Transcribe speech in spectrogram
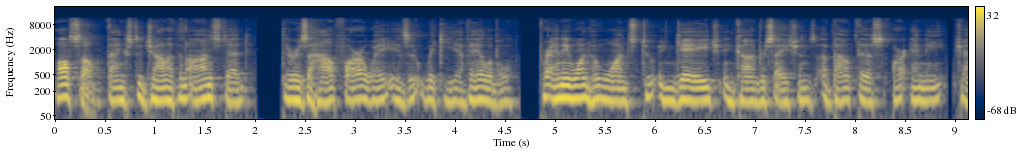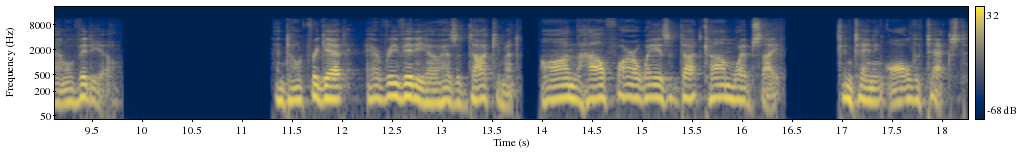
Also, thanks to Jonathan Onsted, there is a How Far Away Is It wiki available for anyone who wants to engage in conversations about this or any channel video. And don't forget, every video has a document on the howfarawayisit.com website containing all the text.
